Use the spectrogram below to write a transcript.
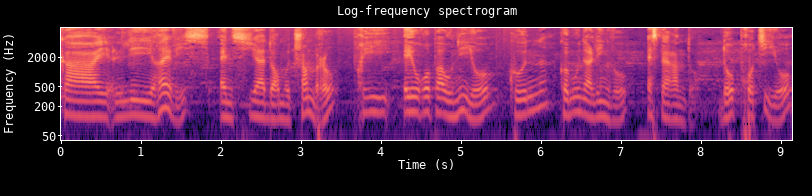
kaj li revis en sia dormoĉambro pri Europa Unio kun komuna lingvo Esperanto. Do pro tio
